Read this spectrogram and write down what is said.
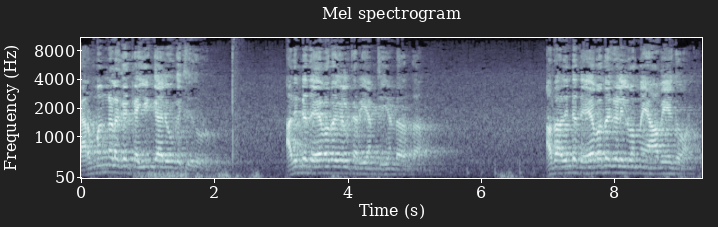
കർമ്മങ്ങളൊക്കെ കയ്യും കാലവും ഒക്കെ ചെയ്തോളൂ. അതിന്റെ ദേവതകൾക്കറിയാം ചെയ്യേണ്ടത് എന്താണ് അത് അതിന്റെ ദേവതകളിൽ വന്ന ആവേഗമാണ്.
